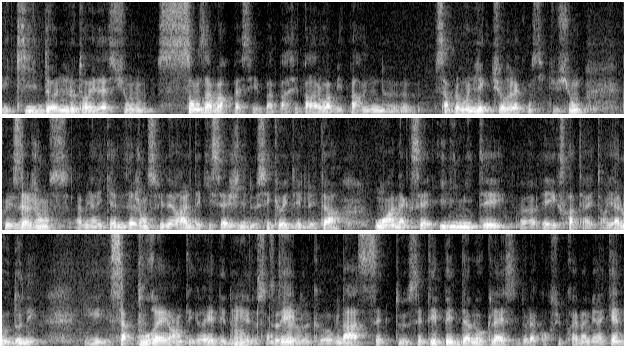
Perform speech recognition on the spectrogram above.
et qui donne l'autorisation sans avoir passé, pas passé par la loi, mais par une, simplement une lecture de la Constitution, que les agences américaines, les agences fédérales, dès qu'il s'agit de sécurité de l'État, ont un accès illimité et extraterritorial aux données. Et ça pourrait intégrer des données mmh, de santé. Donc on a cette, cette épée de Damoclès de la Cour suprême américaine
